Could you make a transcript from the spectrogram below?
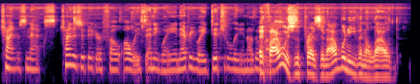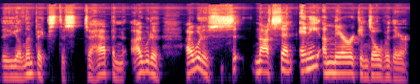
China's next. China's a bigger foe always, anyway, in every way, digitally and otherwise. If I was the president, I wouldn't even allow the Olympics to to happen. I would have I would have not sent any Americans over there.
